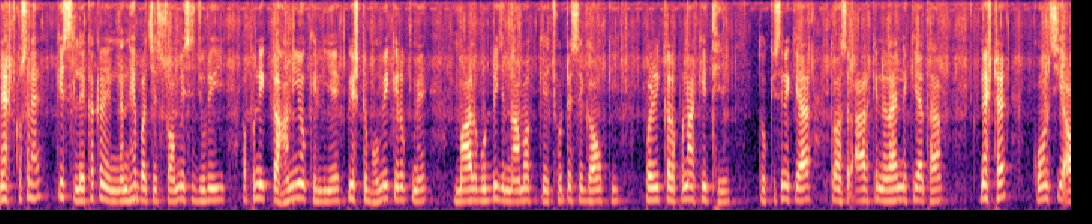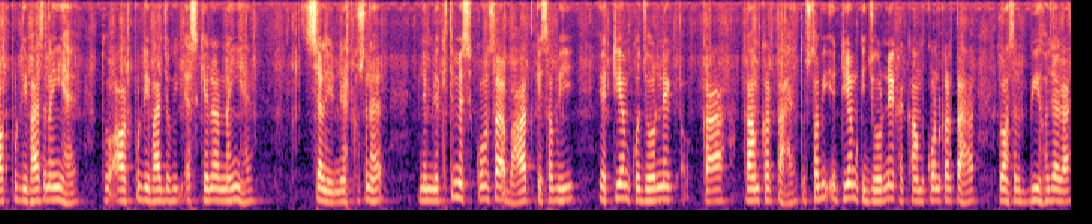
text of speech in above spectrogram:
नेक्स्ट क्वेश्चन है, किस लेखक ने नन्हे बच्चे स्वामी से जुड़ी अपनी कहानियों के लिए पृष्ठभूमि के रूप में मालगुड्डीज नामक के छोटे से गाँव की परिकल्पना की थी? तो किसने किया? तो आंसर आर के नारायण ने किया था। नेक्स्ट है, कौन सी आउटपुट डिवाइस नहीं है? तो आउटपुट डिवाइस जो कि स्कैनर नहीं है। चलिए नेक्स्ट क्वेश्चन है, निम्नलिखित में से कौन सा भारत के सभी एटीएम को जोड़ने का काम करता है? तो सभी एटीएम की जोड़ने का काम कौन करता है? तो आंसर बी हो जाएगा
